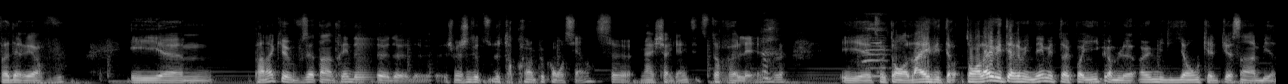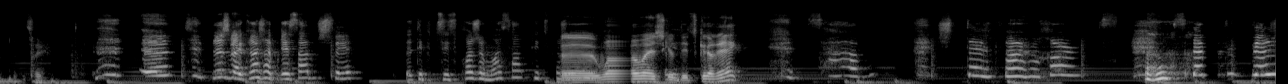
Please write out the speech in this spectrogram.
va derrière vous. Et euh, pendant que vous êtes en train de. de- de- de- J'imagine que tu te reprends un peu conscience, mais chagrin, tu te relèves. là. et euh, tu vois que ton live, est, ton live est terminé, mais tu as payé comme le 1 million quelques cent mille. là, je m'accroche après ça, puis je fais. T'es t'es-tu proche de moi, Sam? T'es-tu proche de Euh, moi? ouais, ouais, je suis comme, t'es-tu correct? Sam, je suis tellement heureuse. C'est la plus belle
